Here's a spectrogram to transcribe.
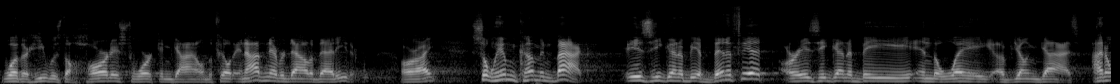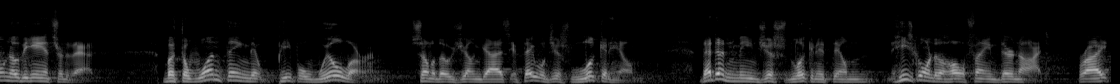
whether he was the hardest working guy on the field, and I've never doubted that either. All right? So, him coming back, is he going to be a benefit or is he going to be in the way of young guys? I don't know the answer to that. But the one thing that people will learn, some of those young guys, if they will just look at him, that doesn't mean just looking at them. He's going to the Hall of Fame, they're not, right?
